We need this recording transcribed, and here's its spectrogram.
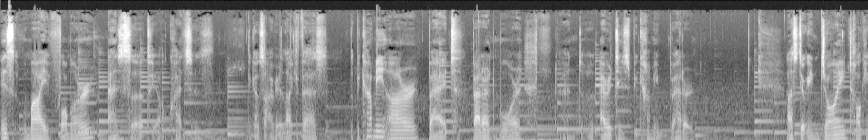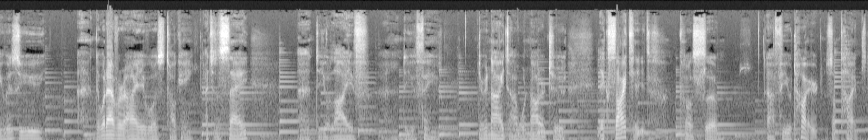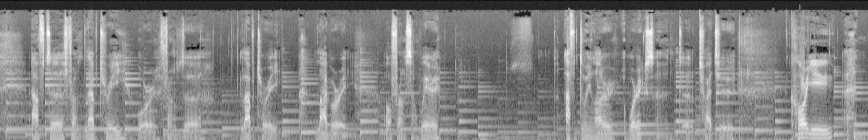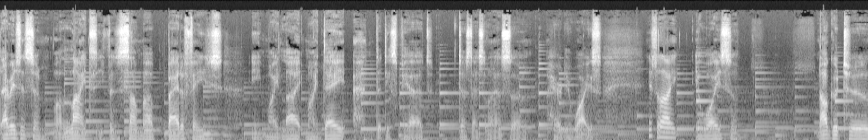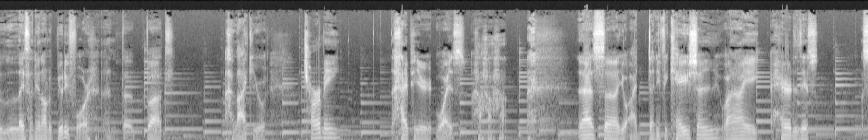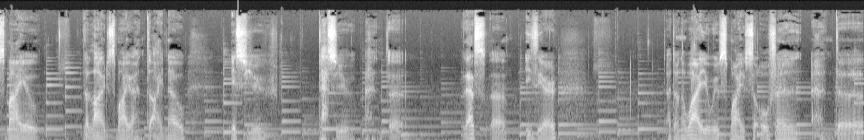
Is my former answer to your questions. Because I really like that. The becoming are bad, better and more, and uh, everything's becoming better. I still enjoy talking with you, and whatever I was talking, I just say, and your life, and your think during night I was not too excited because um, I feel tired sometimes. After from laboratory or from the laboratory library or from somewhere after doing a lot of works and uh, try to call you and everything seems uh, light even some uh, bad things in my life, my day had disappeared just as soon as uh, heard your voice. It's like your voice uh, not good to listen in on beautiful, and uh, but I like your charming, happy voice. Ha ha ha. That's uh, your identification. When I heard this smile, the light smile, and I know it's you. That's you, and uh, that's uh, easier. I don't know why you will smile so often, and uh,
